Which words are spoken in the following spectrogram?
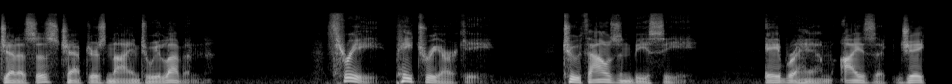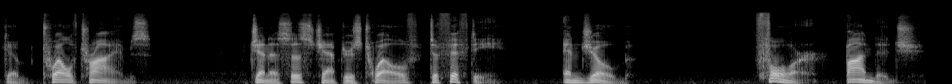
Genesis chapters 9 to 11. 3. Patriarchy, 2000 BC. Abraham, Isaac, Jacob, 12 tribes. Genesis chapters 12 to 50. And Job. 4. Bondage,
